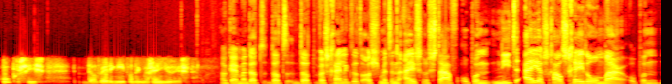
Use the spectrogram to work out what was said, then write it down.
Hoe precies, dat weet ik niet, want ik ben geen jurist. Oké, maar dat, dat, dat waarschijnlijk dat als je met een ijzeren staaf op een niet eierschaalschedel, maar op een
